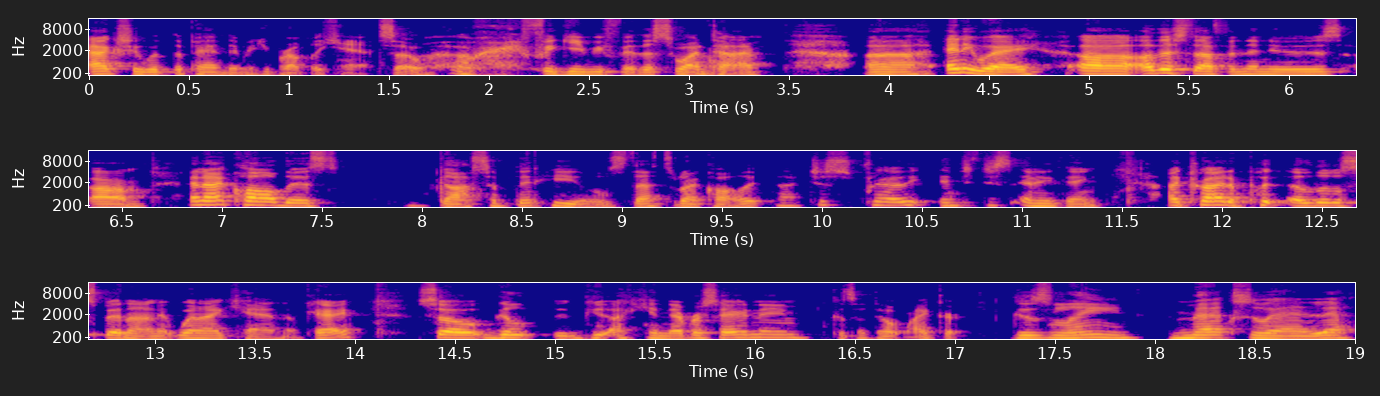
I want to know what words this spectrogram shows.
actually, with the pandemic, you probably can't. So, okay, forgive you for this one time. Uh, anyway, uh, other stuff in the news, um, and I call this gossip that heals. That's what I call it. Not just really into just anything. I try to put a little spin on it when I can. Okay. So I can never say her name because I don't like her. Ghislaine Maxwell.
